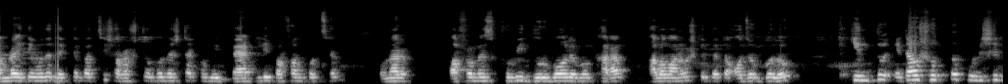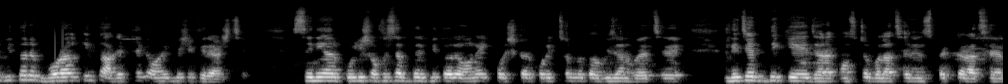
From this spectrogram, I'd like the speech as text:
আমরা ইতিমধ্যে দেখতে পাচ্ছি স্বরাষ্ট্র উপদেষ্টা খুবই ব্যাডলি পারফর্ম করছেন। ওনার পারফরমেন্স খুবই দুর্বল এবং খারাপ, ভালো মানুষ, কিন্তু একটা অযোগ্য লোক। কিন্তু এটাও সত্য, পুলিশের ভিতরে মোরাল কিন্তু আগের থেকে অনেক বেশি ফিরে আসছে। সিনিয়র পুলিশ অফিসারদের ভিতরে অনেক পরিষ্কার পরিচ্ছন্নতা অভিযান হয়েছে। নিচের দিকে যারা কনস্টেবল আছেন, ইন্সপেক্টর আছেন,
